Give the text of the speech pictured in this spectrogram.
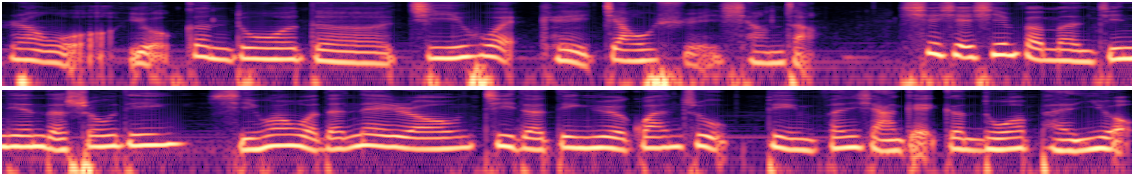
让我有更多的机会可以教学相长。谢谢新粉们今天的收听，喜欢我的内容，记得订阅、关注并分享给更多朋友。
